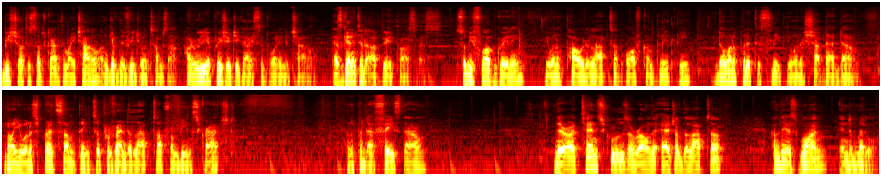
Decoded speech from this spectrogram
be sure to subscribe to my channel and give the video a thumbs up. I really appreciate you guys supporting the channel. Let's get into the upgrade process. So before upgrading, you want to power the laptop off completely. You don't want to put it to sleep. You want to shut that down. Now you want to spread something to prevent the laptop from being scratched. I'm going to put that face down. There are 10 screws around the edge of the laptop and there's one in the middle.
